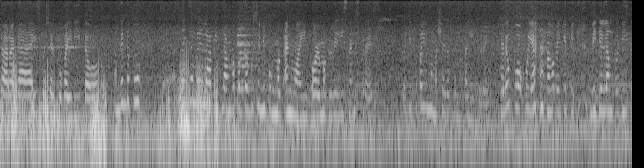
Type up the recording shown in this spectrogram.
Tara guys, special po kayo dito. Ang ganda po. Kahit sa malalapit lang, kapag ka gusto nyo pong mag-unwind or mag-release ng stress, pwede po kayong mamasyal at pumunta libre. Hello po kuya, makikipid-video lang po dito.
